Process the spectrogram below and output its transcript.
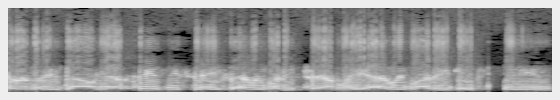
Everybody's down there. Please be safe. Everybody's family. Everybody just please,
